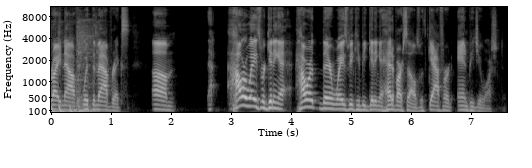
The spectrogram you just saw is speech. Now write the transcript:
right now with the Mavericks. Um how are ways we're getting a, how are there ways we could be getting ahead of ourselves with Gafford and PJ Washington?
